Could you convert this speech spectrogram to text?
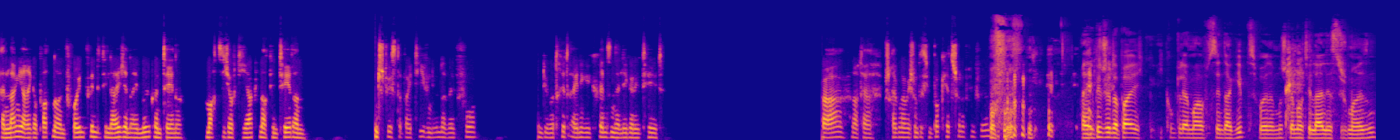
Sein langjähriger Partner und Freund findet die Leiche in einem Müllcontainer, macht sich auf die Jagd nach den Tätern und stößt dabei tief in die Unterwelt vor und übertritt einige Grenzen der Legalität. Ja, nach der Beschreibung habe ich schon ein bisschen Bock jetzt schon auf den Film. also ich bin schon dabei, ich, ich gucke gleich mal, ob es den da gibt, weil dann muss ich gleich auf die Leihliste schmeißen.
